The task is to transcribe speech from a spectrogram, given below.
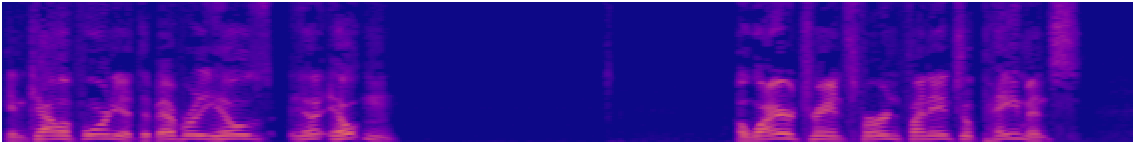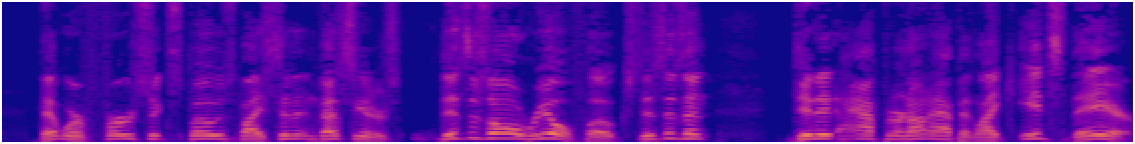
in California at the Beverly Hills Hilton. A wire transfer and financial payments that were first exposed by Senate investigators. This is all real, folks. This isn't did it happen or not happen. Like it's there.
